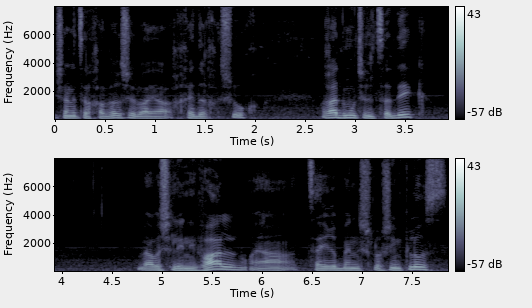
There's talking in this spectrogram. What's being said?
ישן אצל חבר שלו, היה חדר חשוך, ראה דמות של צדיק, ואבא שלי נבהל, הוא היה צעיר בן 30 פלוס,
